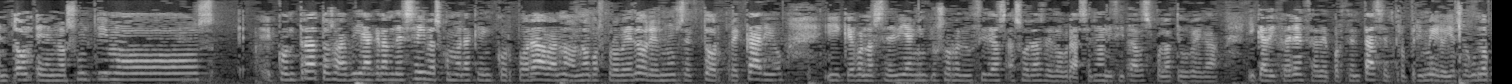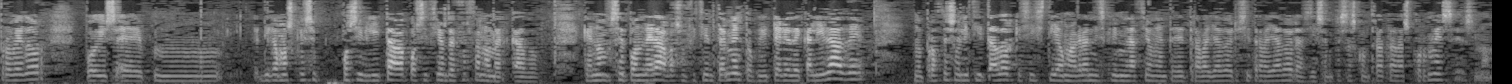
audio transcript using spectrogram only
Entón, en nos últimos eh, contratos, había grandes eivas como era que incorporaba no, novos proveedores nun sector precario e que bueno, se vían incluso reducidas as horas de dobrase non licitadas pola TVG e que a diferenza de porcentaxe entre o primeiro e o segundo proveedor pois eh, mm, digamos que se posibilitaba posicións de forza no mercado, que non se ponderaba suficientemente o criterio de calidade no proceso licitador que existía unha gran discriminación entre traballadores e traballadoras e as empresas contratadas por meses, non?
